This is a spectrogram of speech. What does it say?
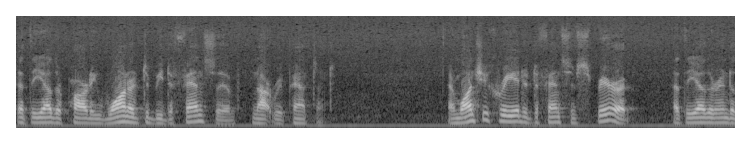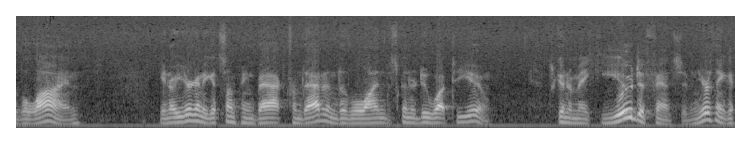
that the other party wanted to be defensive, not repentant. And once you create a defensive spirit at the other end of the line, you know, you're going to get something back from that end of the line that's going to do what to you? It's going to make you defensive. And you're thinking,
